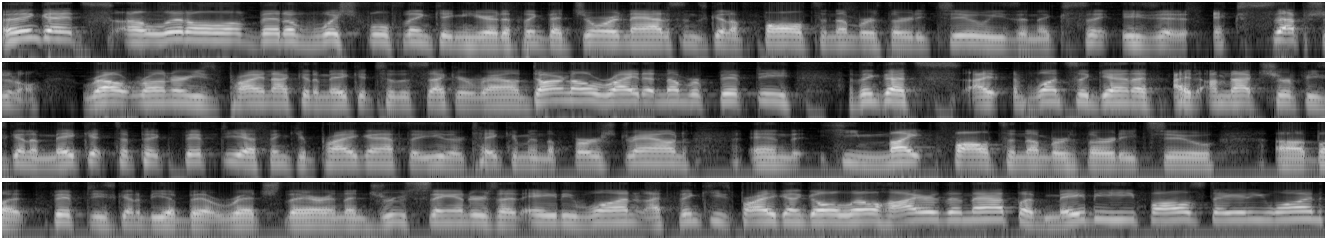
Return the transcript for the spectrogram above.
I think it's a little bit of wishful thinking here to think that Jordan Addison's going to fall to number 32. He's an ex- he's an exceptional route runner. He's probably not going to make it to the second round. Darnell Wright at number 50. I think that's I, once again. I, am not sure if he's going to make it to pick 50. I think you're probably going to have to either take him in the first round, and he might fall to number 32. Uh, but 50 is going to be a bit rich there. And then Drew Sanders at 81. I think he's probably going to go a little higher than that, but maybe he falls to 81.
